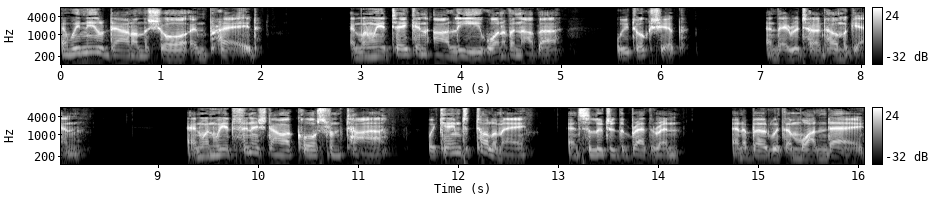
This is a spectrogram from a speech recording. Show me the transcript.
And we kneeled down on the shore and prayed. And when we had taken our leave one of another, we took ship, and they returned home again. And when we had finished our course from Tyre, we came to Ptolemais, and saluted the brethren, and abode with them one day.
